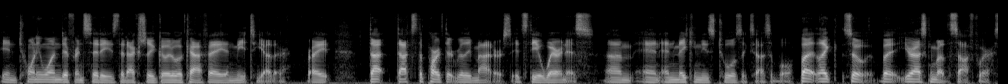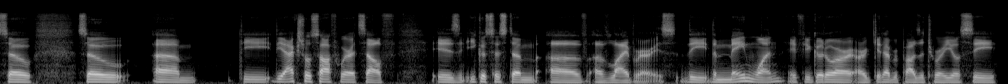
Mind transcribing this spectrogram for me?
in 21 different cities that actually go to a cafe and meet together. Right. That that's the part that really matters. It's the awareness um, and and making these tools accessible. But like so, but you're asking about the software. So so. Um, the, the actual software itself is an ecosystem of, of libraries. The the main one, if you go to our, our GitHub repository, you'll see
